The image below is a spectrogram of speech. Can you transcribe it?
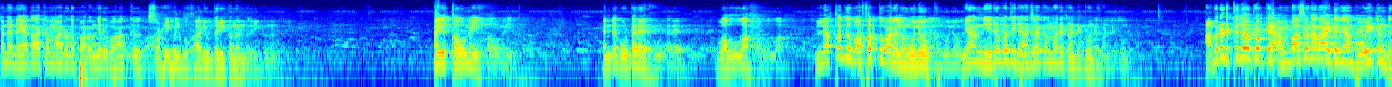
തന്റെ നേതാക്കന്മാരോട് പറഞ്ഞൊരു വാക്ക് സൊഹീഹുൽ ബുഖാരി ഉദ്ധരിക്കുന്നുണ്ട്. ഐ കൗമി എന്റെ കൂട്ടരെ വല്ല ലഖദ് വഫത്തു അലൽ മുലൂക്ക് ഞാൻ നിരവധി രാജാക്കന്മാരെ കണ്ടിട്ടുണ്ട്. അവരെടുക്കലേക്കൊക്കെ അംബാസഡറായിട്ട് ഞാൻ പോയിട്ടുണ്ട്.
